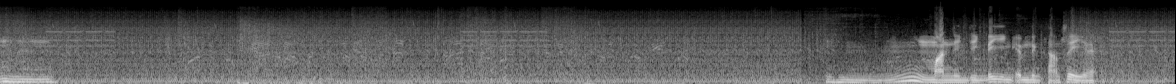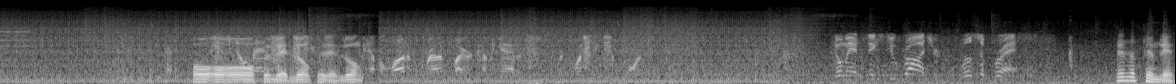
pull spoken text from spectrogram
อืมมันจริงๆ ได้ยิง M134 นะโอ้โอ้โอ้เฟรมเรทล่วงเฟรมเรทล่วง Nomad 62เฟรมเรทน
